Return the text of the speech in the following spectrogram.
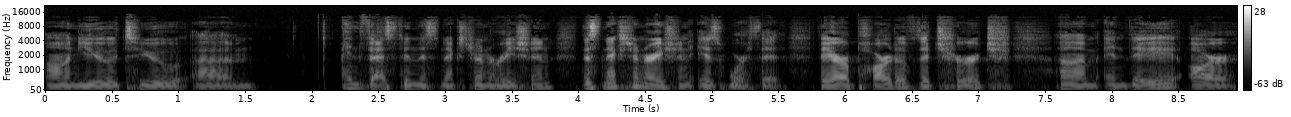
on you to um, invest in this next generation, this next generation is worth it. They are part of the church, um, and they are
